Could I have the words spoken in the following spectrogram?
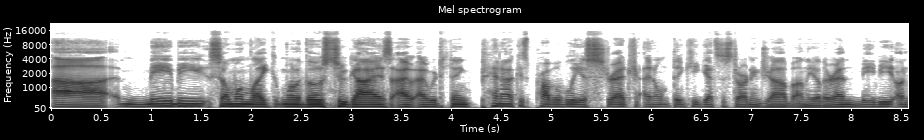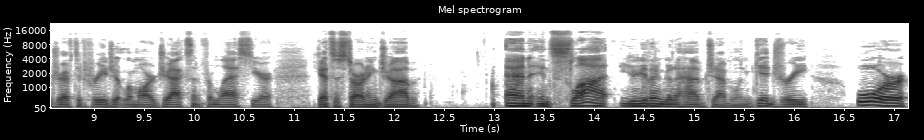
uh, maybe someone like one of those two guys. I, I would think Pinnock is probably a stretch. I don't think he gets a starting job on the other end. Maybe undrafted free agent Lamar Jackson from last year gets a starting job. And in slot, you're either going to have Javelin Guidry or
